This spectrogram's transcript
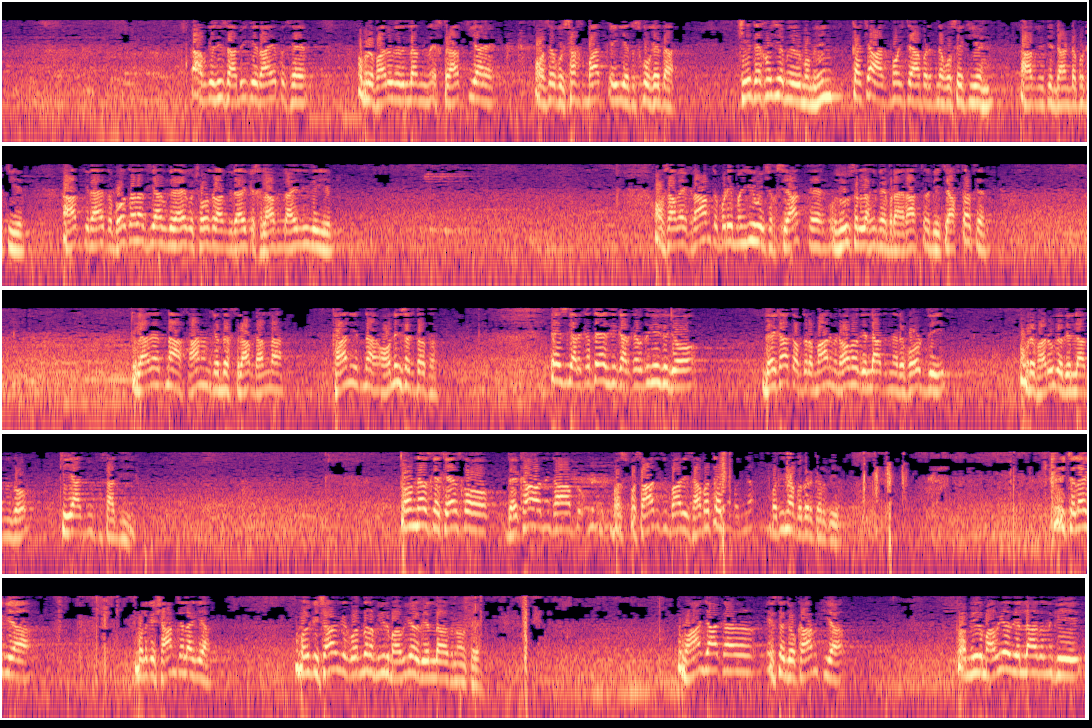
آپ کسی صحابی کی رائے سے عمر فاروق اللہ نے اختلاف کیا ہے اور اسے کوئی سخت بات کہی ہے تو اس کو کہتا کہ دیکھو جی امیر المین کا کیا آگ پہنچتے آپ پر اتنے غصے کیے ہیں، آپ کی اتنی ڈانٹ ڈپٹ کی ہے۔ آپ کی رائے تو بہت اعلیٰ تھی آپ کی رائے کو چھوڑ کر آپ کی رائے کے خلاف رائے لی گئی ہے۔ اور صحابہ اکرام تو بڑی منجی ہوئی شخصیات تھے، حضور صلی اللہ علیہ براہ راست بھی یافتہ تھے۔ تو لہٰذا اتنا آسان ان کے اندر خلاف ڈالنا تھا نہیں، اتنا ہو نہیں سکتا تھا۔ ایسی حرکتیں ایسی کارکردگی کی جو دیکھا تو عبد الرحمان میں نوبر اللہ نے رپورٹ دی۔ عمر فاروق رضی اللہ عنہ کو کہ یہ آدمی فسادی ہے۔ تو انہوں نے اس کے کیس کو دیکھا اور نے کہا بس فساد کی بات ثابت ہے، مدینہ بدر کر دیا۔ پھر چلا گیا، ملک شام چلا گیا۔ ملک شام کے گورنر امیر معاویہ رضی اللہ عنہ تھے۔ وہاں جا کر اس نے جو کام کیا، تو امیر معاویہ رضی اللہ عنہ کی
